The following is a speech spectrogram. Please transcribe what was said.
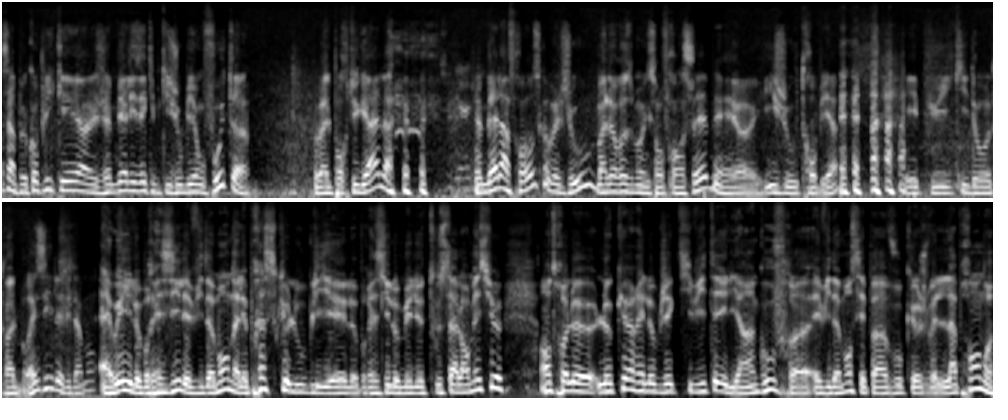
c'est un peu compliqué. hein. J'aime bien les équipes qui jouent bien au foot. Comme le Portugal. J'aime bien la France comme elle joue. Malheureusement, ils sont français, mais euh, ils jouent trop bien. Et puis, qui d'autre? Ah, Le Brésil, évidemment. Eh oui, le Brésil, évidemment, on allait presque l'oublier, le Brésil au milieu de tout ça. Alors messieurs, entre le, le cœur et l'objectivité, il y a un gouffre. Euh, évidemment, c'est pas à vous que je vais l'apprendre.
